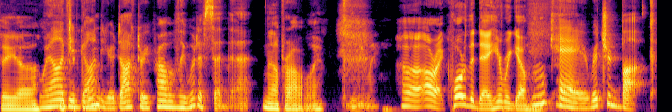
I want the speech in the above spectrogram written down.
they, uh, Well, if you'd gone to your doctor, he probably would have said that. no, probably. Anyway. Uh, all right, quote of the day. Here we go. Okay, Richard Bach.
